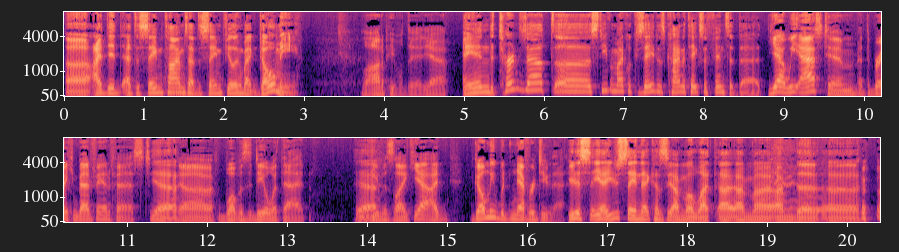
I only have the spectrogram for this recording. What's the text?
Uh, I did at the same times have the same feeling about Gomie. A lot of people did. Yeah. And it turns out uh, Steven Michael Quezadas kind of takes offense at that. Yeah, we asked him at the Breaking Bad Fan Fest. Yeah. Uh, what was the deal with that? Yeah. He was like, "Yeah, I Gomie would never do that." You're just yeah, you're just saying that because I'm a lot. Uh, I'm uh, I'm the. Uh,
